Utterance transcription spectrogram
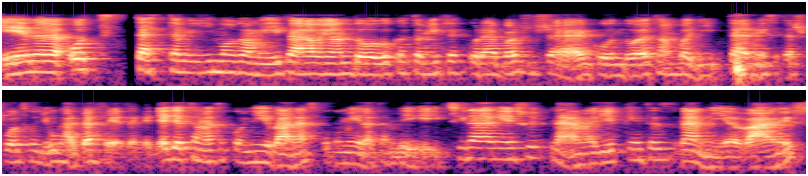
én ott tettem így magamévá olyan dolgokat, amikre korábban sose gondoltam, vagy így természetes volt, hogy jó, hát befejezek egy egyetemet, akkor nyilván ezt fogom életem végéig csinálni, és hogy nem, egyébként ez nem nyilván, és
